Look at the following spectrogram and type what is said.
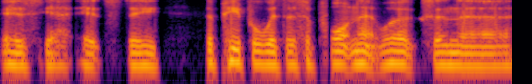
is, yeah, it's the the people with the support networks and uh,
